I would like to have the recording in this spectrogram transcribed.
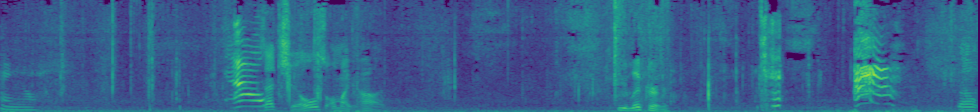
I know. Ow! Is that chills? Oh my god. You licker. Ah! No.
